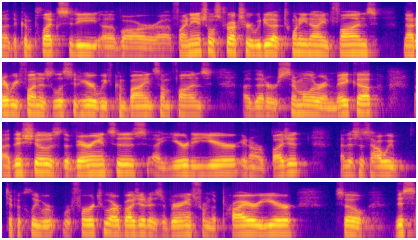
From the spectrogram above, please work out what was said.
uh, the complexity of our uh, financial structure. We do have 29 funds. Not every fund is listed here. We've combined some funds uh, that are similar in makeup. Uh, this shows the variances uh, year to year in our budget. And this is how we typically re refer to our budget as a variance from the prior year. So this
